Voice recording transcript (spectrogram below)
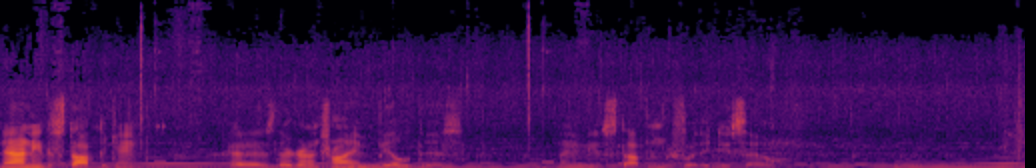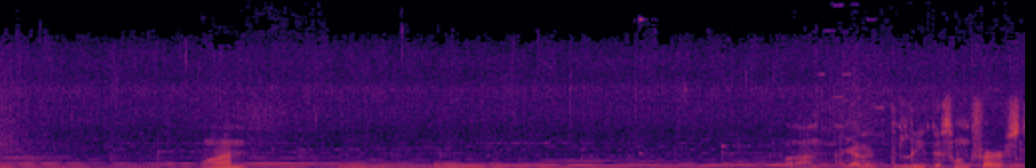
Now I need to stop the game. Because they're going to try and build this. I need to stop them before they do so. One. Hold on. I gotta delete this one first.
